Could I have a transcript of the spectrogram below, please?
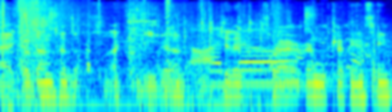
Alright, go down to the fucking ego. Oh god, To the bro. where I'm trapping his team.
